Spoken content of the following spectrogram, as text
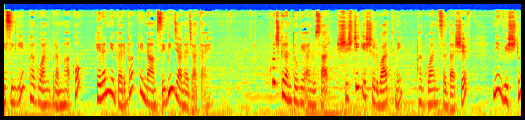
इसीलिए भगवान ब्रह्मा को हिरण्यगर्भ के नाम से भी जाना जाता है। कुछ ग्रंथों के अनुसार सृष्टि की शुरुआत में भगवान सदाशिव ने विष्णु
